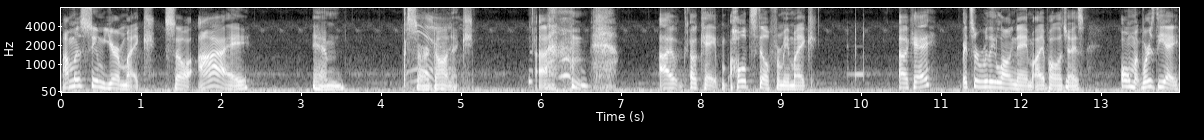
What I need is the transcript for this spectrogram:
I'm gonna assume you're Mike. So I am Sardawnic. Um, I okay. Hold still for me, Mike. Okay. It's a really long name. I apologize. Oh my, where's the A?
